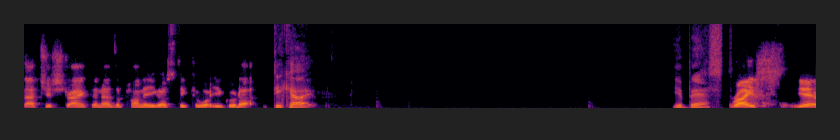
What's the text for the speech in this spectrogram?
that's your strength. And as a punter, you got to stick to what you're good at. Dicko. Your best? Race, yeah,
